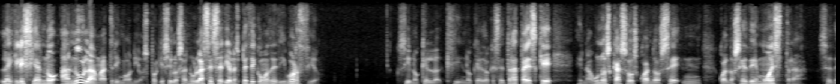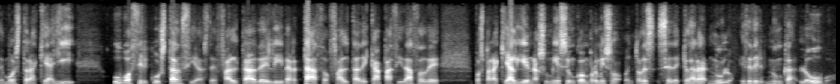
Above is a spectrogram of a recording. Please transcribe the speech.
la Iglesia no anula matrimonios, porque si los anulase sería una especie como de divorcio. Sino que, lo, sino que lo que se trata es que en algunos casos, cuando se, cuando se demuestra, se demuestra que allí hubo circunstancias de falta de libertad o falta de capacidad o de pues para que alguien asumiese un compromiso, entonces se declara nulo, es decir, nunca lo hubo.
